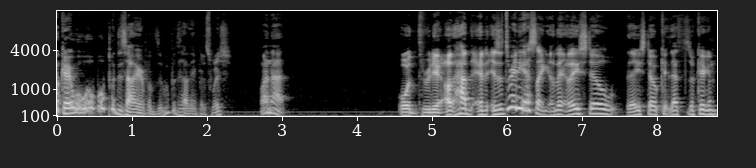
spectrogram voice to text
okay, well, we'll, we'll put this out here for the we'll put this out here for the Switch. Why not? Or the 3DS. Oh, how, is it 3DS? Like, are they, are they still? Are they still? That's still kicking.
